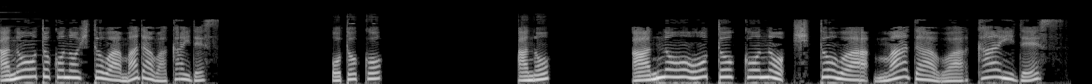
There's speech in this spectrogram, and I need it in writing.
あの男の人はまだ若いです。男？あの、あの男の人はまだ若いです。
